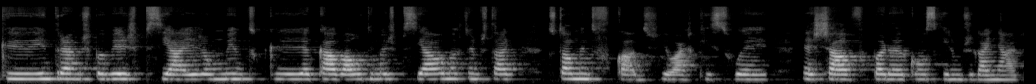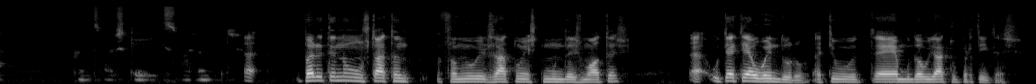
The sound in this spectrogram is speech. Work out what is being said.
que entramos para ver especiais ao momento que acaba a última especial, nós temos de estar totalmente focados. Eu acho que isso é a chave para conseguirmos ganhar. Pronto, acho que é isso, mais ou menos. Ah, para ter não estar tanto familiarizado com este mundo das motas, uh, o TT é o Enduro, a tu é a modalidade que tu praticas.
